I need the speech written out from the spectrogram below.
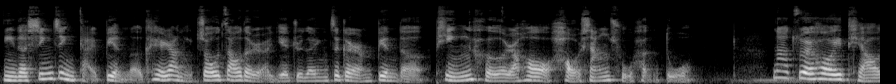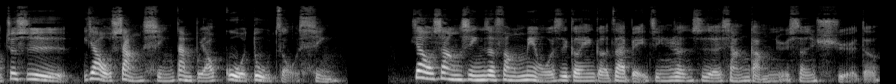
你的心境改变了，可以让你周遭的人也觉得你这个人变得平和，然后好相处很多。那最后一条就是要上心，但不要过度走心。要上心这方面，我是跟一个在北京认识的香港女生学的。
